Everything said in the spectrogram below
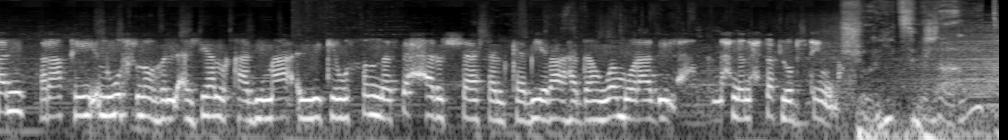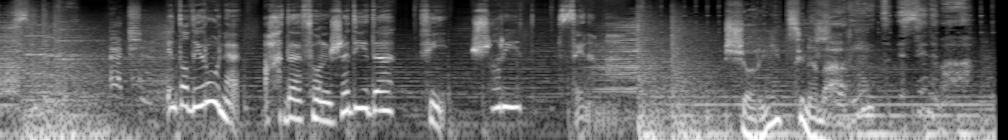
فن راقي نوصله للأجيال القادمة اللي كيوصلنا سحر الشاشة الكبيرة هذا هو مرادي الآن. نحن نحتفلوا بالسينما. انتظرونا أحداث جديدة في شريط سينما. شريط سينما. شريط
